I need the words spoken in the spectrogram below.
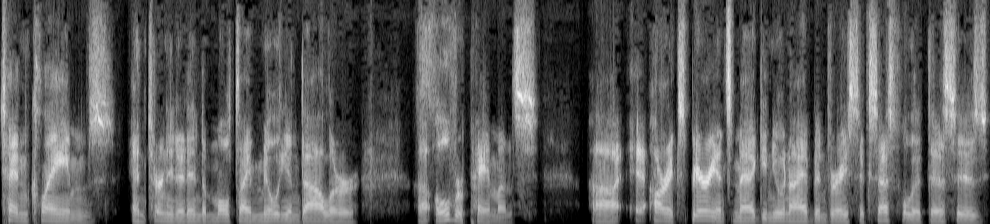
10 claims and turning it into multi-million dollar uh, overpayments. Uh, our experience meg and you and i have been very successful at this is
